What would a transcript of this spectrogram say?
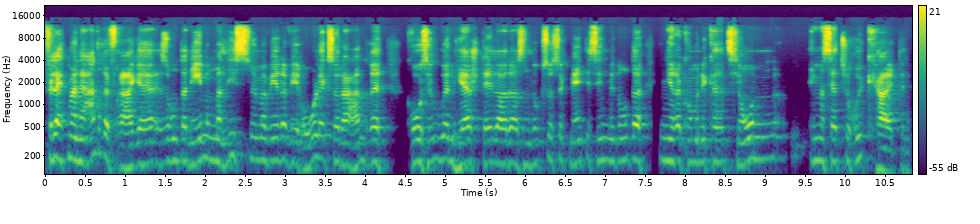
Vielleicht mal eine andere Frage. Also Unternehmen, man liest es immer wieder wie Rolex oder andere große Uhrenhersteller oder aus dem Luxussegment, die sind mitunter in ihrer Kommunikation immer sehr zurückhaltend.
